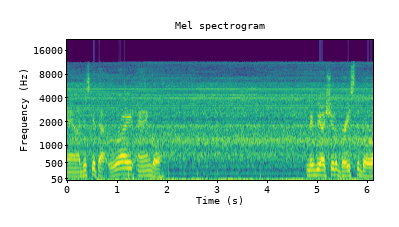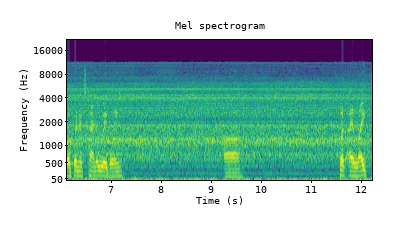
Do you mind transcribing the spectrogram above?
And I just get that right angle. Maybe I should have braced the door open. It's kind of wiggling. Uh, but I liked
